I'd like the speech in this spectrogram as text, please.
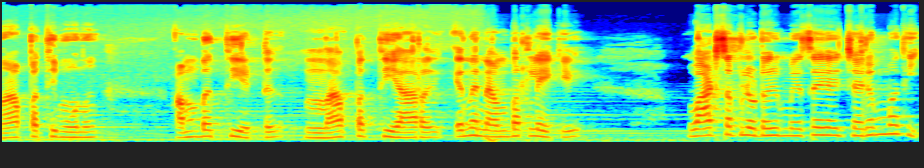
നാൽപ്പത്തി മൂന്ന് അമ്പത്തി എട്ട് നാൽപ്പത്തി ആറ് എന്ന നമ്പറിലേക്ക് വാട്സപ്പിലോട്ട് ഒരു മെസ്സേജ് അയച്ചാലും മതി.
